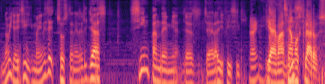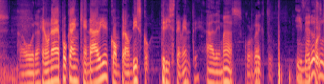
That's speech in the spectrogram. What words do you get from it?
No, y ahí sí, imagínense sostener el jazz sin pandemia, ya, es- ya era difícil. ¿no? Y además, seamos claros, Ahora, en una época en que nadie compra un disco, tristemente. además, correcto. Y menos un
